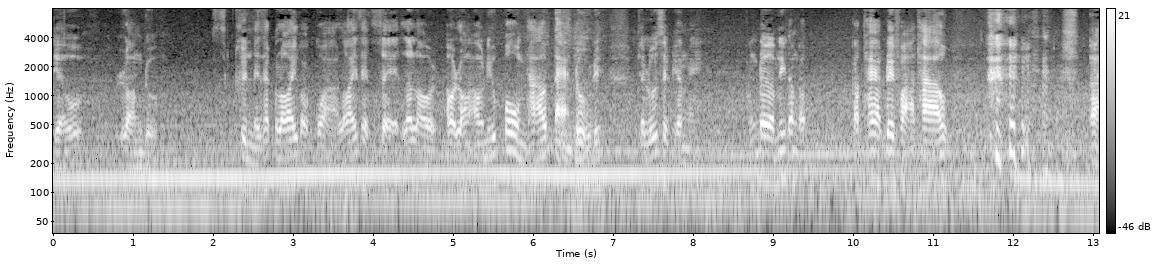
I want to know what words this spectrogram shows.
เดี๋ยว ลองดู ขึ้นไปสักร้อยกว่ากว่าร้อยเศษเศษๆแล้วเราเอาลองเอานิ้วโป้งเท้าแตะดูดิ จะรู้สึกยังไง ของเดิมนี่ต้องกับกระแทกด้วยฝ่าเท้าอะ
